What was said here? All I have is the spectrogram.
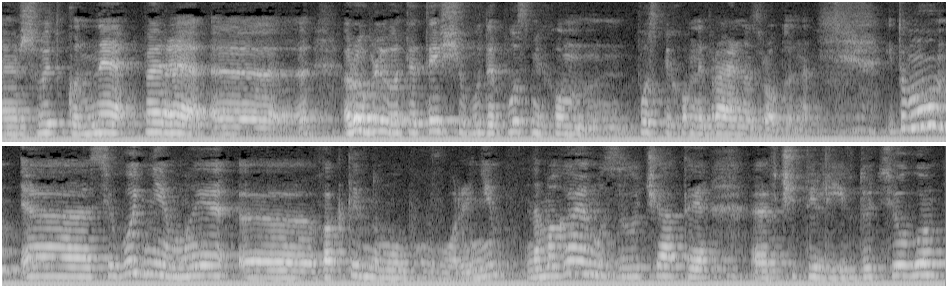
е, швидко не перероблювати те, що буде поспіхом, поспіхом неправильно зроблено. І тому е, сьогодні ми е, в активному обговоренні намагаємося залучати е, вчителів до цього,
